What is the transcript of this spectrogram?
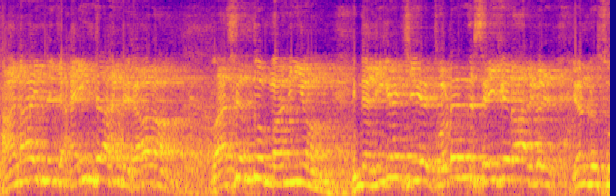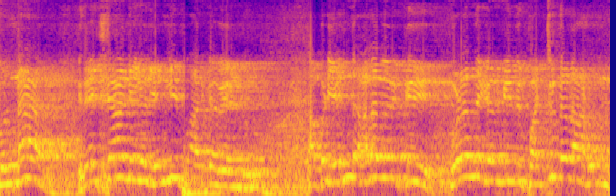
ஆனா இன்னைக்கு ஐந்து ஆண்டு காலம் வசந்தும் மணியும் இந்த நிகழ்ச்சியை தொடர்ந்து செய்கிறார்கள் என்று சொன்னார் இதைத்தான் நீங்கள் எண்ணி பார்க்க வேண்டும். அப்படி எந்த அளவிற்கு குழந்தைகள் மீது பற்றுதலாகவும்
